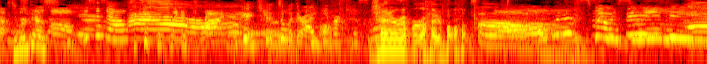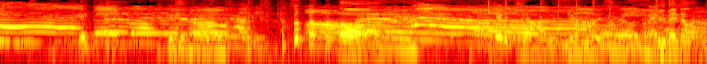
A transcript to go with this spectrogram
Not Give her a kiss. Oh, kisses out. It's like a dry. Okay, gentle with her Give her kisses. Jenna with her eyeballs. Oh, that's so sweet. Oh, huggy. Oh, Oh. Good job. so sweet. Do they not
